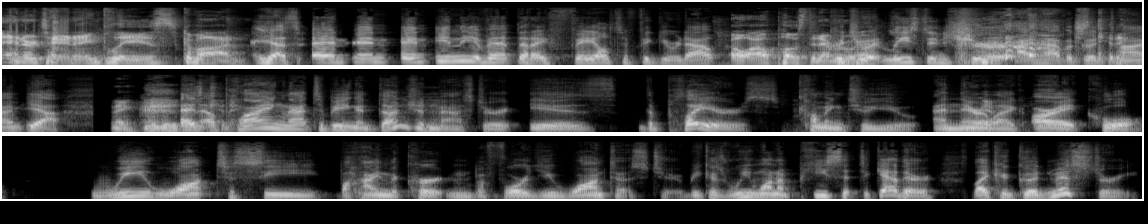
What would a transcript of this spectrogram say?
entertaining, please. Come on. Yes. And and and in the event that I fail to figure it out, Oh, I'll post it everywhere. could you at least ensure I have a good kidding. time? Yeah. And kidding. applying that to being a dungeon master is the players coming to you and they're Yeah. like, all right, cool. We want to see behind the curtain before you want us to, because we want to piece it together like a good mystery.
